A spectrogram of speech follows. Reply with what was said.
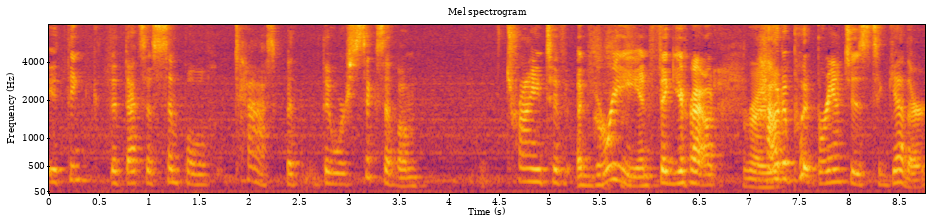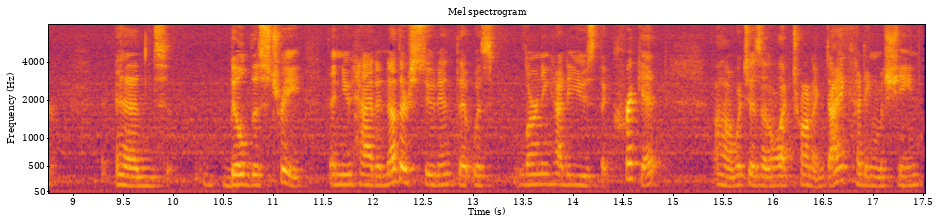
I think that that's a simple task, but there were six of them trying to agree and figure out Right. how to put branches together and build this tree. Then you had another student that was learning how to use the Cricut, uh, which is an electronic die cutting machine,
